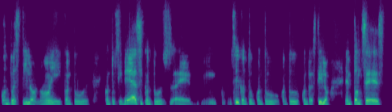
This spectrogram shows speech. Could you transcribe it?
con tu estilo, ¿no? Y con, tu, con tus ideas y con tus, eh, sí, con tu, con, tu, con, tu, con tu estilo. Entonces,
